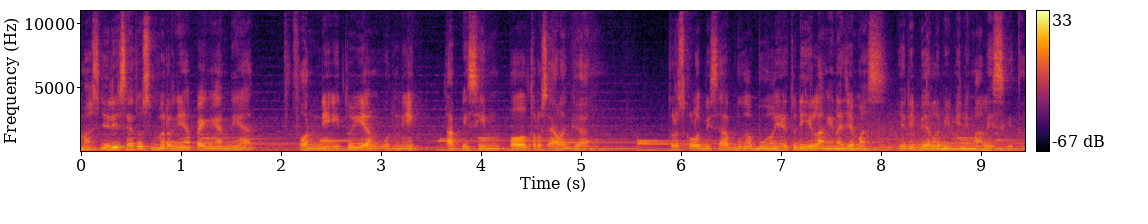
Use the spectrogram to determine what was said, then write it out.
Mas, jadi saya tuh sebenarnya pengennya fontnya itu yang unik, tapi simple terus elegan. Terus kalau bisa bunga-bunganya itu dihilangin aja mas, jadi biar lebih minimalis gitu.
